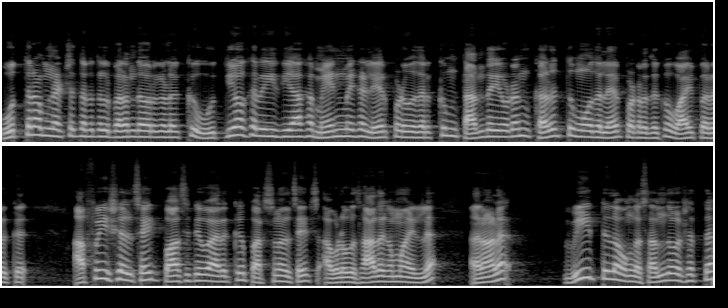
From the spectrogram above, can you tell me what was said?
உத்தரம் நட்சத்திரத்தில் பிறந்தவர்களுக்கு உத்தியோக ரீதியாக மேன்மைகள் ஏற்படுவதற்கும் தந்தையுடன் கருத்து மோதல் ஏற்படுறதுக்கு வாய்ப்பு இருக்குது அஃபீஷியல் சைட் பாசிட்டிவாக இருக்குது பர்சனல் சைட்ஸ் அவ்வளவு சாதகமாக இல்லை. அதனால் வீட்டில் உங்கள் சந்தோஷத்தை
